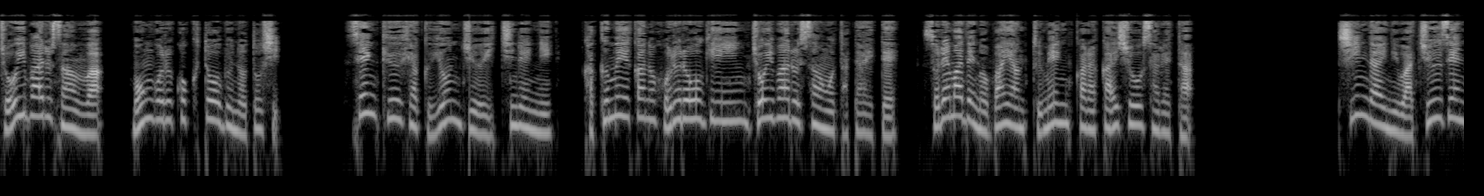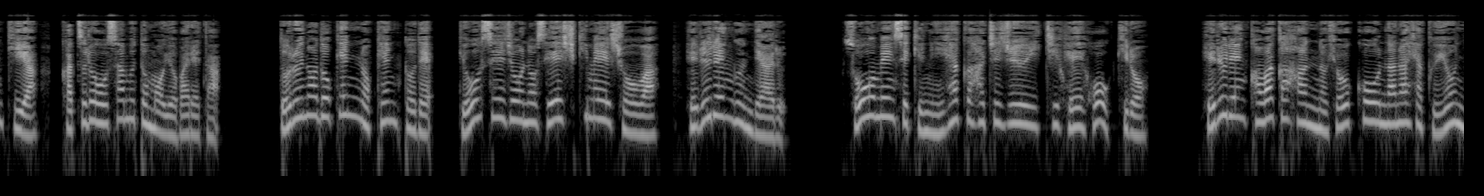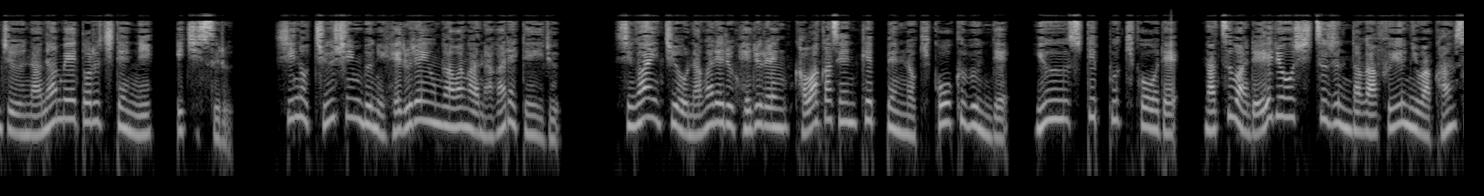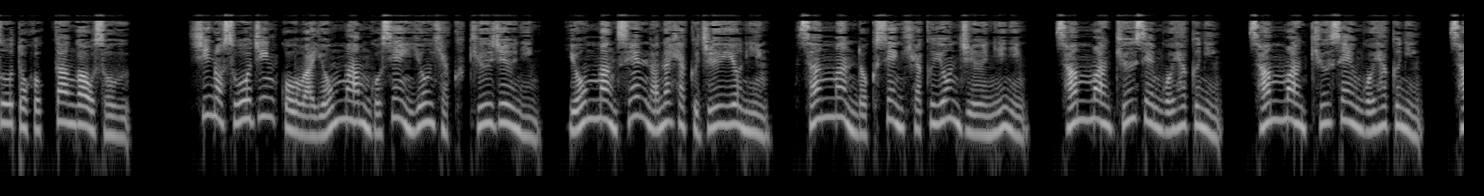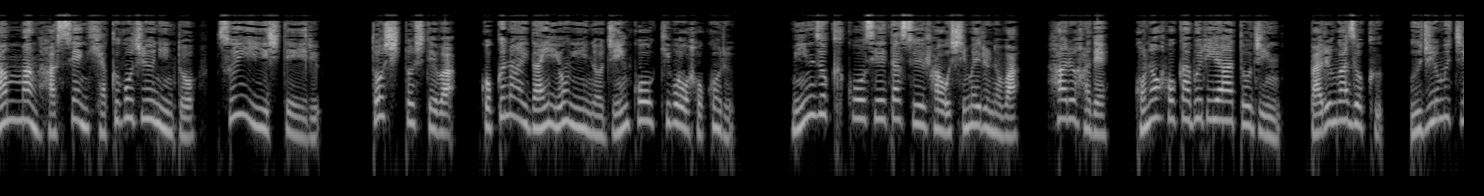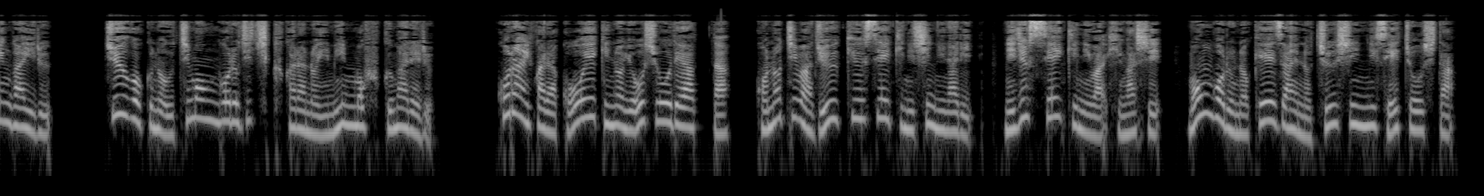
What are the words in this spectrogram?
チョイバル山は、モンゴル国東部の都市。1941年に、革命家のホルロー議員チョイバル山を称えて、それまでのバヤントゥメンから解消された。清代には中前期や活路治とも呼ばれた。ドルノド県の県都で、行政上の正式名称は、ヘルレン郡である。総面積281平方キロ。ヘルレン川下藩の標高747メートル地点に位置する。市の中心部にヘルレン川が流れている。市街地を流れるヘルレン川河線欠片の気候区分で、U ステップ気候で、夏は冷涼湿潤だが冬には乾燥と極寒が襲う。市の総人口は45,490人、41,714人、36,142人、39,500人、39,500人、38,150人と推移している。都市としては国内第4位の人口規模を誇る。民族構成多数派を占めるのは、ハル派で、この他ブリアート人、バルガ族、ウジュムチンがいる。中国の内モンゴル自治区からの移民も含まれる。古来から交易の要衝であった、この地は19世紀に死になり、20世紀には東、モンゴルの経済の中心に成長した。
